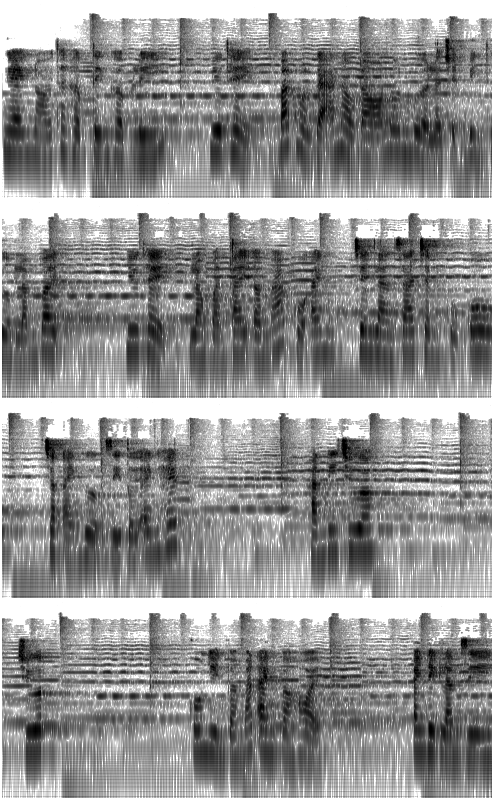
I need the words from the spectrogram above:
Nghe anh nói thật hợp tình hợp lý, như thể bắt một gã nào đó nôn mửa là chuyện bình thường lắm vậy. Như thể lòng bàn tay ấm áp của anh trên làn da trần của cô chẳng ảnh hưởng gì tới anh hết. Hắn đi chưa? Chưa. Cô nhìn vào mắt anh và hỏi Anh định làm gì?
